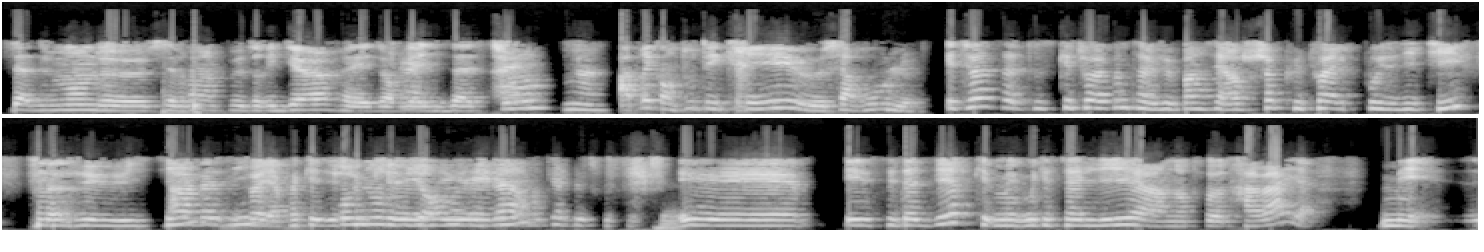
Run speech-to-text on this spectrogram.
ça demande, euh, c'est vrai, un peu de rigueur et d'organisation. Ouais. Après, quand tout est créé, euh, ça roule. Et tu vois, ça, tout ce que tu racontes, ça me fait penser à un choc culturel positif que j'ai eu ici. Ah, vas-y. Tu vois, il n'y a pas que des Oh chocs non, euh, je dis, oh, le truc. Et, et c'est-à-dire que, mais, mais que c'est lié à notre travail, mais euh,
